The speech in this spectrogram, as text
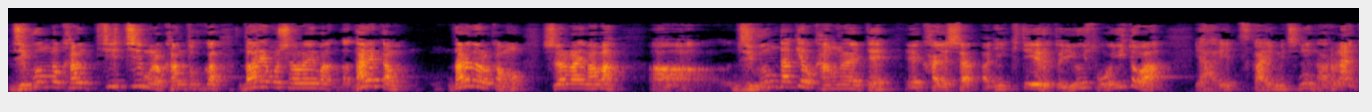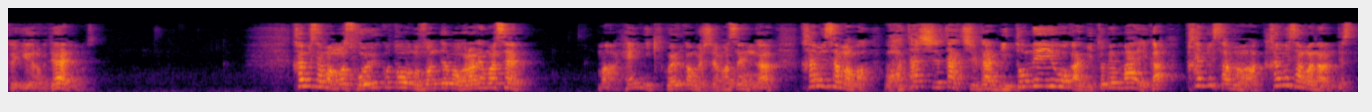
自分のチームの監督が誰も知らないま、誰か、誰なのかも知らないまま、あ自分だけを考えて会社に来ているという、そういう人は、やはり使い道にならないというのであります。神様もそういうことを望んではおられません。まあ変に聞こえるかもしれませんが、神様は私たちが認めようが認めまいが、神様は神様なんです。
